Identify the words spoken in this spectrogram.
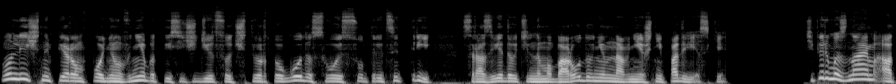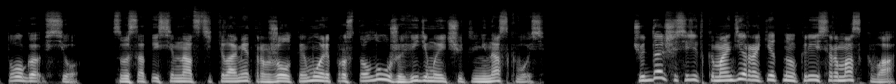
Он лично первым поднял в небо 1904 года свой Су-33 с разведывательным оборудованием на внешней подвеске. Теперь мы знаем о Того все. С высоты 17 километров Желтое море просто лужа, видимая чуть ли не насквозь. Чуть дальше сидит командир ракетного крейсера «Москва»,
